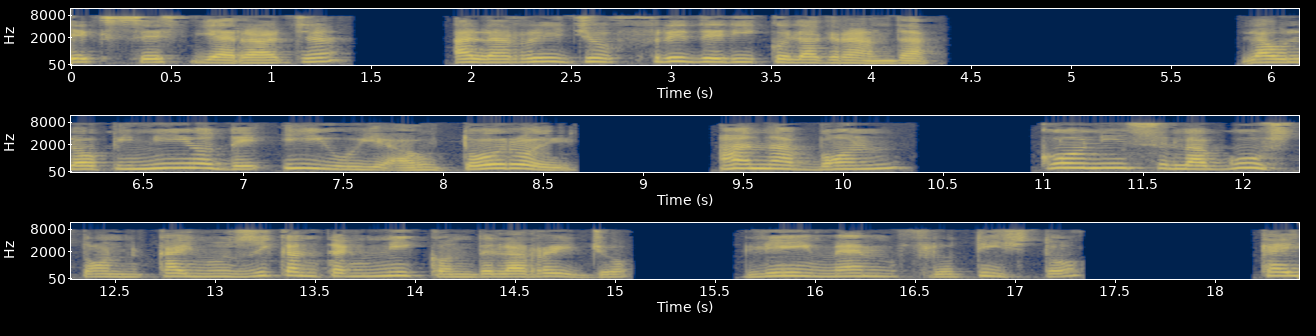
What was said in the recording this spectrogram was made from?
deksesjaraĝa al la reĝo Frederiko la Granda. La opinio de Iui Autoroi Anna Bon konis la guston kaj muzikan teknikon de la li mem flutisto, cae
